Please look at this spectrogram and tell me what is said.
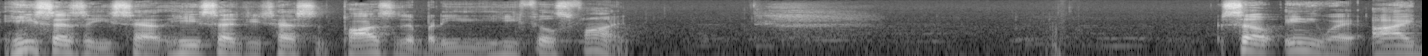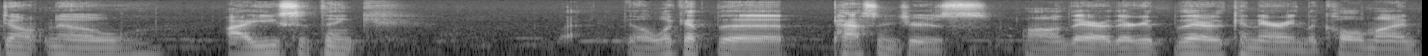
He says he said he said he tested positive, but he, he feels fine. So anyway, I don't know I used to think, you know, look at the passengers on there. They're they're the canary in the coal mine.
